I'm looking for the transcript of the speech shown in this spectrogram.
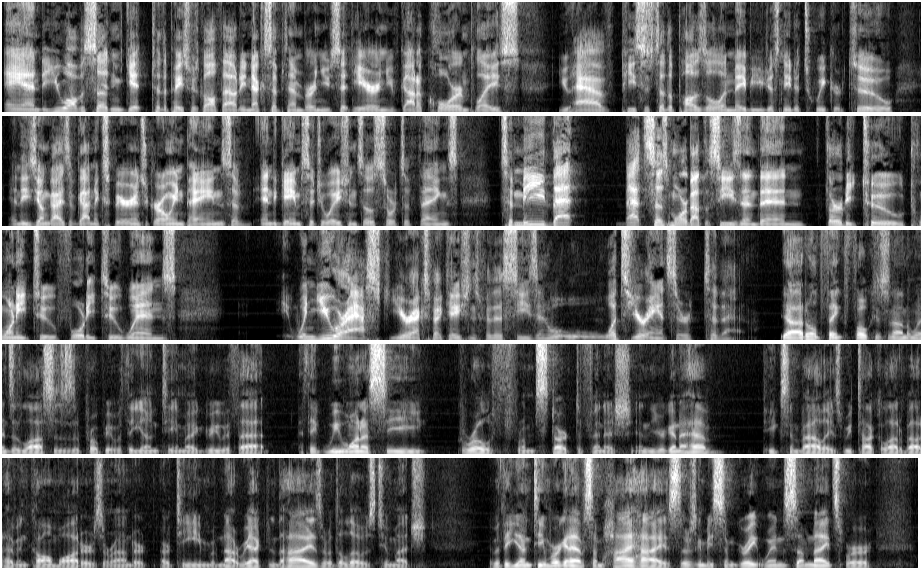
and you all of a sudden get to the Pacers golf outing next September and you sit here and you've got a core in place, you have pieces to the puzzle, and maybe you just need a tweak or two. And these young guys have gotten experience, growing pains, of end game situations, those sorts of things. To me, that that says more about the season than 32, 22, 42 wins. When you are asked your expectations for this season, what's your answer to that? Yeah, I don't think focusing on the wins and losses is appropriate with a young team. I agree with that. I think we want to see growth from start to finish, and you're going to have peaks and valleys. We talk a lot about having calm waters around our, our team, of not reacting to the highs or the lows too much. With a young team, we're going to have some high highs. There's going to be some great wins some nights where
